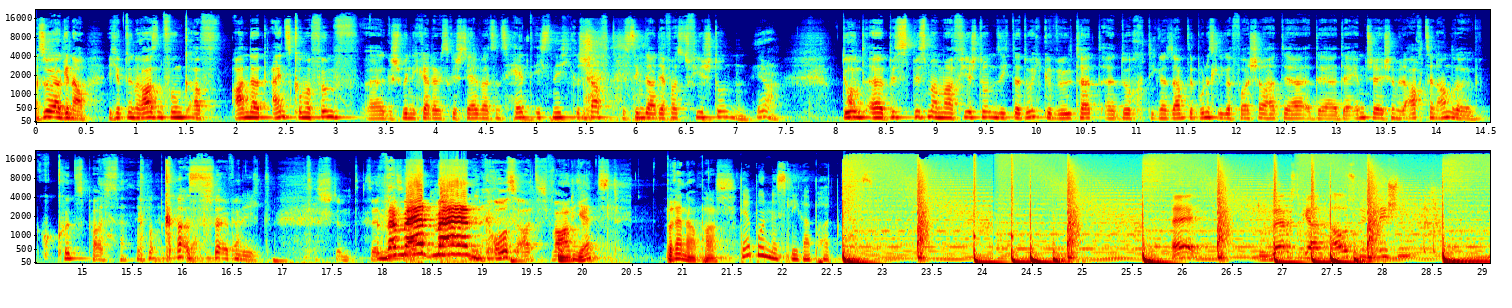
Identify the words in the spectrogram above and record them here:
Achso, ja, genau. Ich habe den Rasenfunk auf 1,5 äh, Geschwindigkeit ich es gestellt, weil sonst hätte ich es nicht geschafft. Das Ding dauert ja fast vier Stunden. Ja. Du, und äh, bis, bis man mal vier Stunden sich da durchgewühlt hat, äh, durch die gesamte Bundesliga-Vorschau hat der, der, der MJ schon wieder 18 andere Kurzpass-Podcasts veröffentlicht. Das stimmt. The Madman! Großartig, Und Wahnsinn. jetzt Brennerpass. Der Bundesliga-Podcast. Hey, du wärst gern ausgeglichen?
